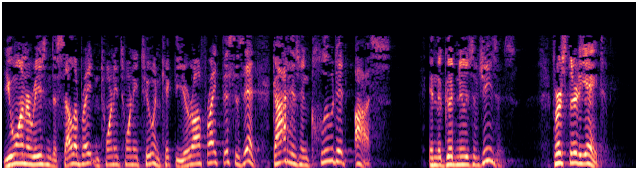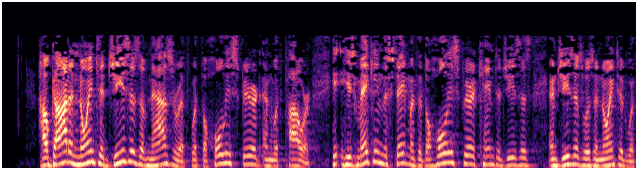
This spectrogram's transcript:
You want a reason to celebrate in 2022 and kick the year off right? This is it. God has included us in the good news of Jesus. Verse 38. How God anointed Jesus of Nazareth with the Holy Spirit and with power. He's making the statement that the Holy Spirit came to Jesus and Jesus was anointed with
